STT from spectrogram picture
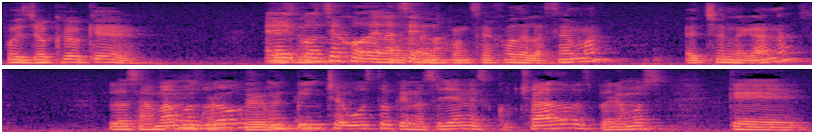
Pues yo creo que. El consejo de la el- SEMA. El consejo de la SEMA. Échenle ganas. Los amamos, qué Un pinche gusto que nos hayan escuchado. Esperemos que,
